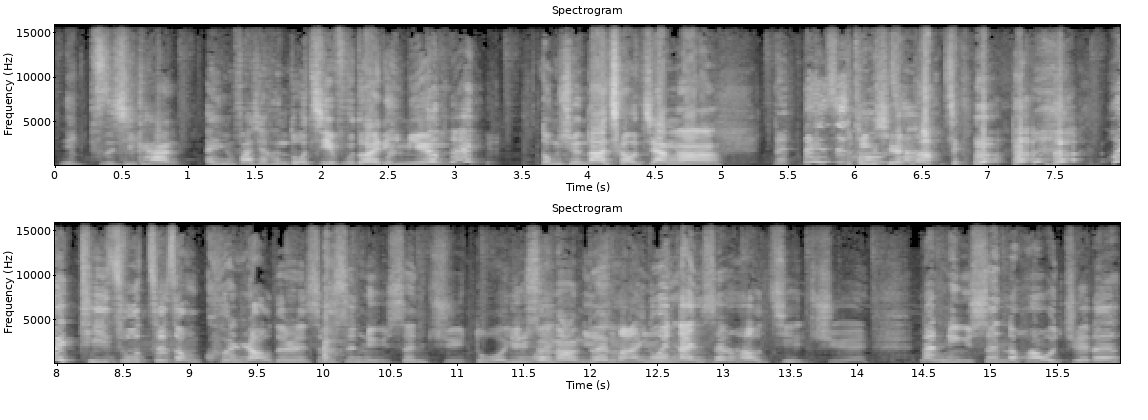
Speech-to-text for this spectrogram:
你仔细看，哎、欸，你发现很多姐夫都在里面。东泉辣椒酱啊，对，但是东泉辣椒会提出这种困扰的人是不是女生居多？女生啊，对嘛？因为男生好解决。那女生的话，我觉得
